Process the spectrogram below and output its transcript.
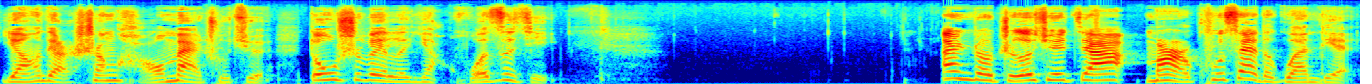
养点生蚝卖出去，都是为了养活自己。按照哲学家马尔库塞的观点，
